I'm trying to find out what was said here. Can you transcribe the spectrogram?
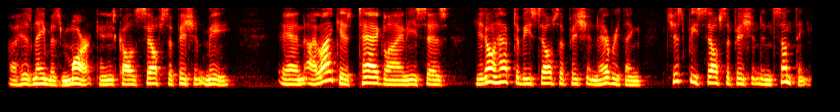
Uh, his name is Mark, and he's called Self Sufficient Me. And I like his tagline. He says, You don't have to be self sufficient in everything, just be self sufficient in something.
